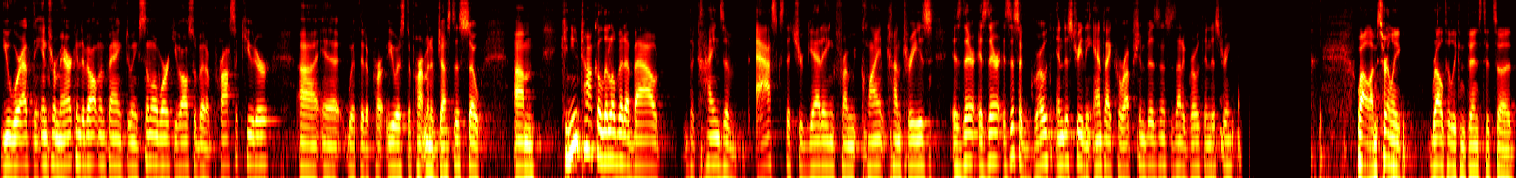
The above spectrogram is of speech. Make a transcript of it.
You were at the Inter-American Development Bank doing similar work. You've also been a prosecutor uh, with the Depart- U.S. Department of Justice. So um, can you talk a little bit about the kinds of asks that you're getting from client countries? Is there, is there, is this a growth industry, the anti-corruption business? Is that a growth industry? Well, I'm certainly relatively convinced it's a,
